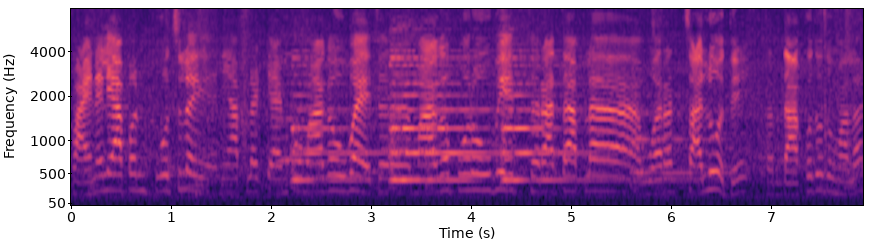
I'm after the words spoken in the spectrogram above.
फायनली आपण पोचलोय आणि आपला टॅम्पो मागं उभा आहे. तर मागं पोरं उभे आहेत. तर आता आपला वरात चालू होते. तर दाखवतो तुम्हाला.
